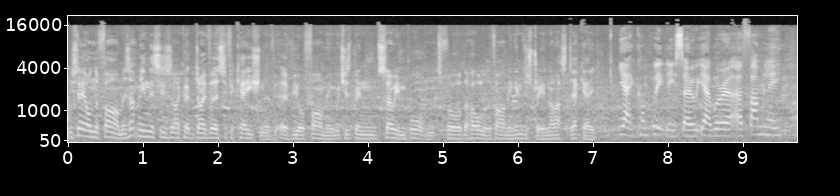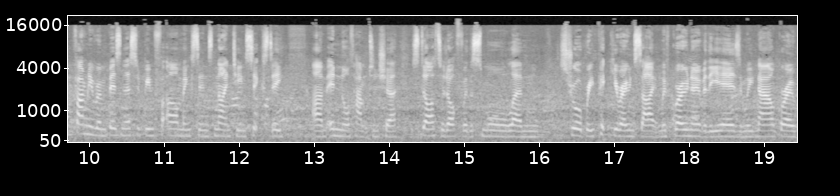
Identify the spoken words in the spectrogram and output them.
You say on the farm, does that mean this is like a diversification of, of your farming, which has been so important for the whole of the farming industry in the last decade? Yeah, completely. So yeah, we're a family family-run business. We've been farming since 1960 um, in Northamptonshire. Started off with a small um, strawberry pick your own site, and we've grown over the years, and we now grow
